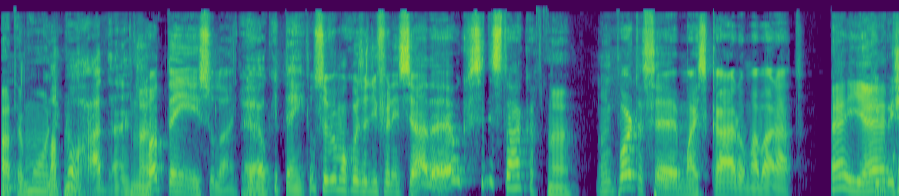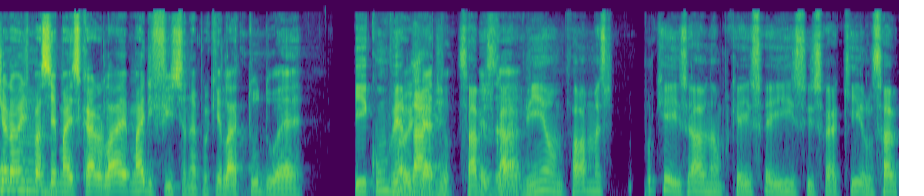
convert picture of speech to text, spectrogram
Ah, tem um monte. Uma né? porrada, né? Né? Só tem isso lá, entendeu? É o que tem. Então você vê uma coisa diferenciada, é o que se destaca. É. Não importa se é mais caro ou mais barato. É, e é. Com- Geralmente, pra ser mais caro lá é mais difícil, né? Porque lá tudo é. E com verdade, Projeto, sabe? Os exato. caras vinham e falavam, mas por que isso? Ah, não, porque isso é isso, isso é aquilo, sabe?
